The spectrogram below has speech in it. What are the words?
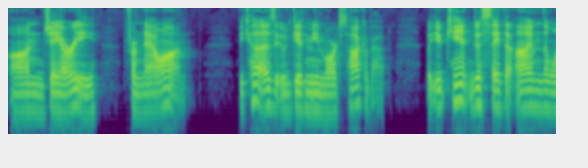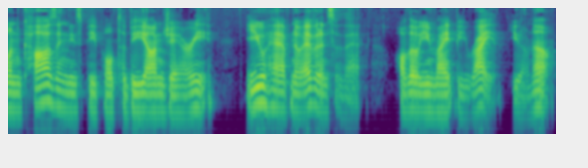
on JRE from now on, because it would give me more to talk about. But you can't just say that I'm the one causing these people to be on JRE. You have no evidence of that, although you might be right. You don't know.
